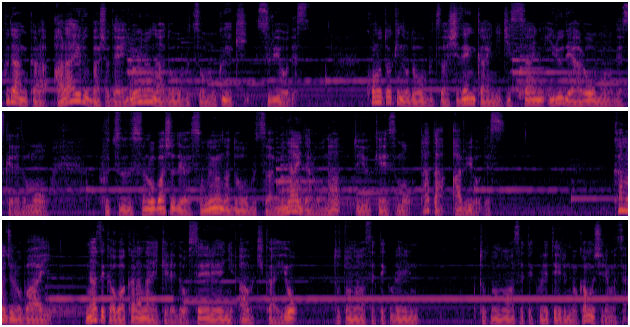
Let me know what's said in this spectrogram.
普段からあらゆる場所でいろいろな動物を目撃するようです。この時の動物は自然界に実際にいるであろうものですけれども普通その場所ではそのような動物は見ないだろうなというケースも多々あるようです。彼女の場合なぜかわからないけれど精霊に会う機会を整わせてくれる整わせてくれているのかもしれません。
